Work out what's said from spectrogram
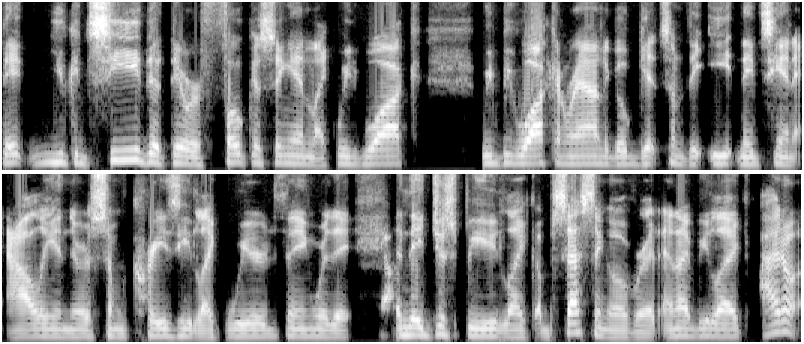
They you could see that they were focusing in. Like we'd walk, we'd be walking around to go get something to eat, and they'd see an alley, and there was some crazy like weird thing where they and they'd just be like obsessing over it, and I'd be like, I don't,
